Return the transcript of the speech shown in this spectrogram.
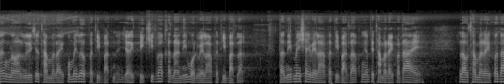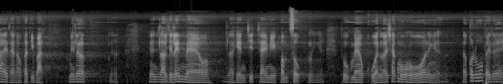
นั่งนอนหรือจะทำอะไรก็ไม่เลิกปฏิบัตินะอย่าไปคิดว่าขณะนี้หมดเวลาปฏิบัติละ ตอนนี้ไม่ใช่เวลาปฏิบัติแล้วเพราะงั้นไปทำอะไรก็ได้ เราทำอะไรก็ได้แต่เราปฏิบัติไม่เลิกนะงั้นเราจะเล่นแมว เราเห็นจิตใจมีความสุขอย่างเงี้ยถูกแมวข่วนแล้วชักโมโหอะไรเงี้ยเราก็รู้ไปเรื่อย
